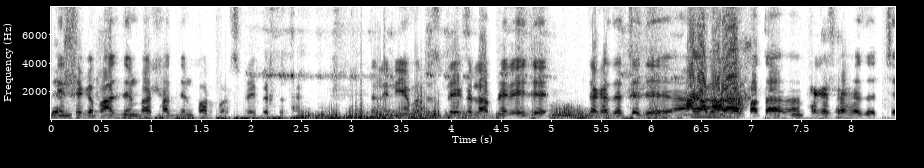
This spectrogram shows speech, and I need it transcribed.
তিন থেকে পাঁচ দিন বা সাত দিন পর পর স্প্রে করতে থাকবে তাহলে নিয়মিত স্প্রে করলে আপনার এই যে দেখা যাচ্ছে যে আগার পাতা ফ্যাকাশে হয়ে যাচ্ছে।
